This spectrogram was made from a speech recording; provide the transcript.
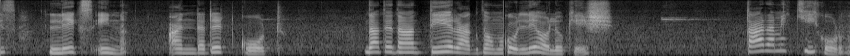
his legs in another court দাঁতে দাঁত দিয়ে রাগদম করলে অলোকেশ, তার আমি কি করব।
